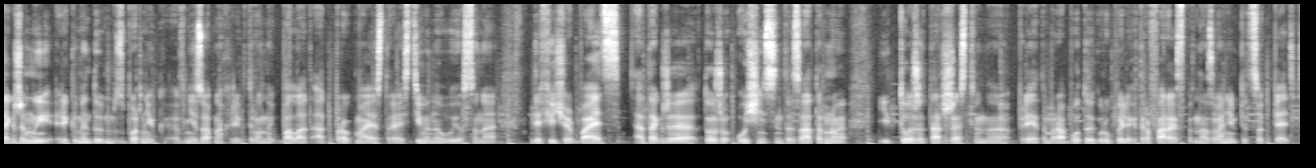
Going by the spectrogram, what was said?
Также мы рекомендуем сборник внезапных электронных баллад от прог-маэстро Стивена Уилсона «The Future Bites», а также тоже очень синтезаторную и тоже торжественную при этом работу группы Электрофорез под названием 505.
